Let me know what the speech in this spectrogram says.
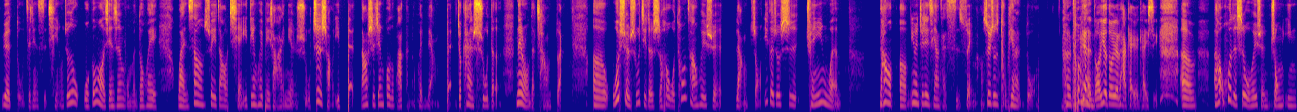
阅读这件事情。就是我跟我先生，我们都会晚上睡觉前一定会陪小孩念书，至少一本，然后时间够的话可能会两本，就看书的内容的长短。呃，我选书籍的时候，我通常会选两种，一个就是全英文，然后呃，因为 JJ 现在才四岁嘛，所以就是图片很多。图片很多，越多越他开越开心。嗯，然后或者是我会选中英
